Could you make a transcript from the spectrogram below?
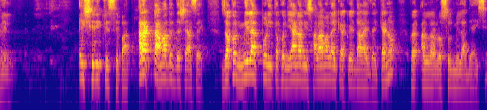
ফেল। এই শিরিক ফিসিপাত আর একটা আমাদের দেশে আছে, যখন মিলাদ পড়ি তখন ইয়ানাবি সালাম আলাইকা কয়ে দাঁড়াই যায়। কেন? আল্লাহ রসুল মিলাদে আইছে।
